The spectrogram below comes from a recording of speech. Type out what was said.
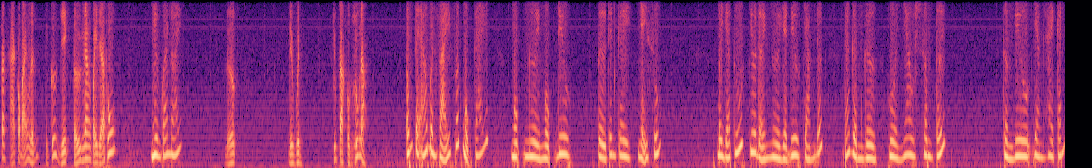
Các hạ có bản lĩnh thì cứ việc tự ngăn bầy giả thú. Dương quá nói. Được. Điêu huynh, chúng ta cùng xuống nào. Ống tay áo bên phải phớt một cái. Một người một điêu từ trên cây nhảy xuống. Bầy giả thú chưa đợi người và điêu chạm đất đã gầm gừ hùa nhau xông tới. Thần điêu giăng hai cánh,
